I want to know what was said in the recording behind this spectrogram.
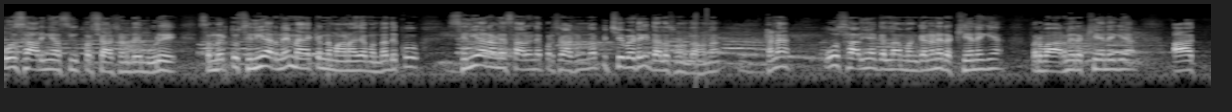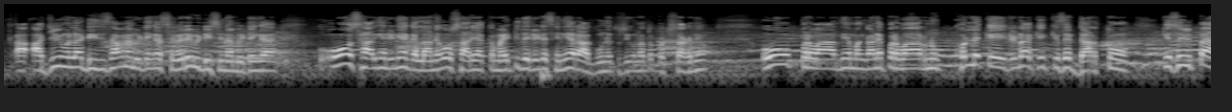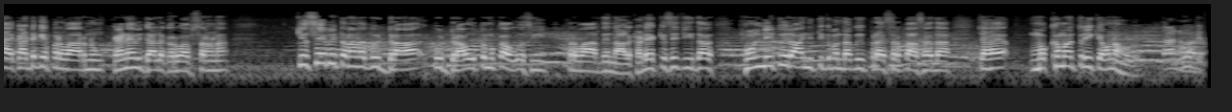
ਉਹ ਸਾਰੀਆਂ ਅਸੀਂ ਪ੍ਰਸ਼ਾਸਨ ਦੇ ਮੂਹਰੇ ਸਮੇਰ ਤੋਂ ਸੀਨੀਅਰ ਨੇ ਮੈਂ ਇੱਕ ਨਿਮਾਣਾ ਜਿਹਾ ਬੰਦਾ ਦੇਖੋ ਸੀਨੀਅਰਾਂ ਨੇ ਸਾਰਿਆਂ ਨੇ ਪ੍ਰਸ਼ਾਸਨ ਦਾ ਪਿੱਛੇ ਬੈਠ ਕੇ ਗੱਲ ਸੁਣਦਾ ਹੁੰਦਾ ਹਨਾ? ਉਹ ਸਾਰੀਆਂ ਗੱਲਾਂ ਮੰਗਾਂ ਇਹਨਾਂ ਨੇ ਰੱਖੀਆਂ ਨੇਗੀਆਂ। ਪਰਿਵਾਰ ਨੇ ਰੱਖੀਆਂ ਨੇਗੀਆਂ। ਆ ਅੱਜ ਵੀ ਮਤਲਬ ਡੀਸੀ ਸਾਹਿਬ ਨਾਲ ਮੀਟਿੰਗ ਹੈ ਸਵੇਰੇ ਵੀ ਡੀਸੀ ਨਾਲ ਮੀਟਿੰਗ ਹੈ ਉਹ ਸਾਰੀਆਂ ਜਿਹੜੀਆਂ ਗੱਲਾਂ ਨੇ, ਉਹ ਸਾਰੀਆਂ ਕਮੇਟੀ ਦੇ ਜਿਹੜੇ ਸੀਨੀਅਰ ਆਗੂ ਨੇ, ਤੁਸੀਂ ਉਹਨਾਂ ਤੋਂ ਪੁੱਛ ਸਕਦੇ ਹੋ। ਉਹ ਪਰਿਵਾਰ ਦੀਆਂ ਮੰਗਾਂ ਨੇ, ਪਰਿਵਾਰ ਨੂੰ ਖੁੱਲ੍ਹ ਕੇ ਜਿਹੜਾ ਕਿ ਕਿਸੇ ਡਰ ਤੋਂ, ਕਿਸੇ ਵੀ ਭੈ ਕੱਢ ਕੇ ਪਰਿਵਾਰ ਨੂੰ ਕਹਿਣਾ ਵੀ ਗੱਲ ਕਰੋ ਅਫਸਰਾਂ ਨਾਲ। ਕਿਸੇ ਵੀ ਤਰ੍ਹਾਂ ਦਾ ਕੋਈ ਡਰਾ, ਕੋਈ ਡਰਾਊ ਧਮਕਾਊ ਅਸੀਂ ਪਰਿਵਾਰ ਦੇ ਨਾਲ ਖੜੇ ਆ। ਕਿਸੇ ਚੀਜ਼ ਦਾ ਹੁਣ ਨਹੀਂ ਕੋਈ ਰਾਜਨੀਤਿਕ ਬੰਦਾ ਕੋਈ ਪ੍ਰੈਸ਼ਰ ਪਾ ਸਕਦਾ, ਚਾਹੇ ਮੁੱਖ ਮੰਤਰੀ ਕਿਉਂ ਨਾ ਹੋਵੇ। ਧੰਨਵਾਦ।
